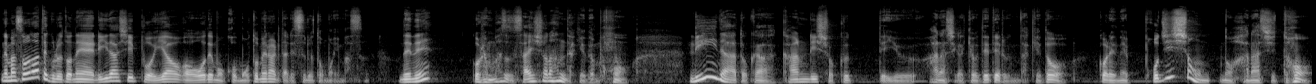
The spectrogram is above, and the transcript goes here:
でまあ、そうなってくるとねリーダーシップを嫌おうがおでもこう求められたりすると思います。でねこれまず最初なんだけども リーダーとか管理職っていう話が今日出てるんだけどこれねポジションの話と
